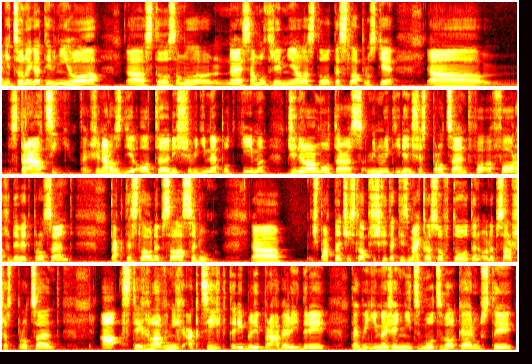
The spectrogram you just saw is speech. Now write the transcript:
něco negativního a, z toho samo, ne samozřejmě, ale z toho Tesla prostě a, ztrácí. Takže na rozdíl od, když vidíme pod tím General Motors minulý týden 6%, Ford 9%, tak Tesla odepsala 7%. A, špatné čísla přišly taky z Microsoftu, ten odepsal 6%, a z těch hlavních akcí, které byly právě lídry, tak vidíme, že nic moc velké růsty.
